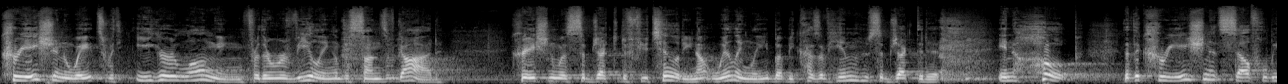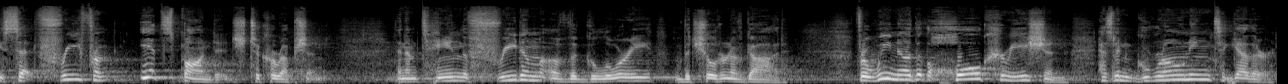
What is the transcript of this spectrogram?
Creation waits with eager longing for the revealing of the sons of God. Creation was subjected to futility, not willingly, but because of him who subjected it, in hope that the creation itself will be set free from its bondage to corruption and obtain the freedom of the glory of the children of God. For we know that the whole creation has been groaning together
